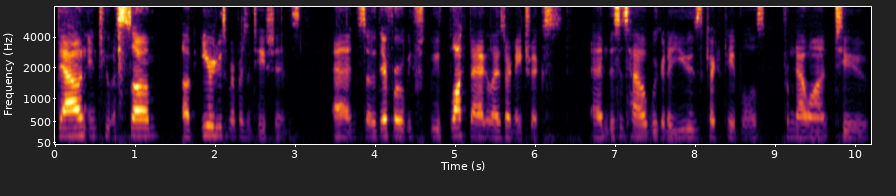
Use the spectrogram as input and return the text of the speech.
down into a sum of irreducible representations. And so therefore, we've, we've block diagonalized our matrix. And this is how we're going to use character tables from now on to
